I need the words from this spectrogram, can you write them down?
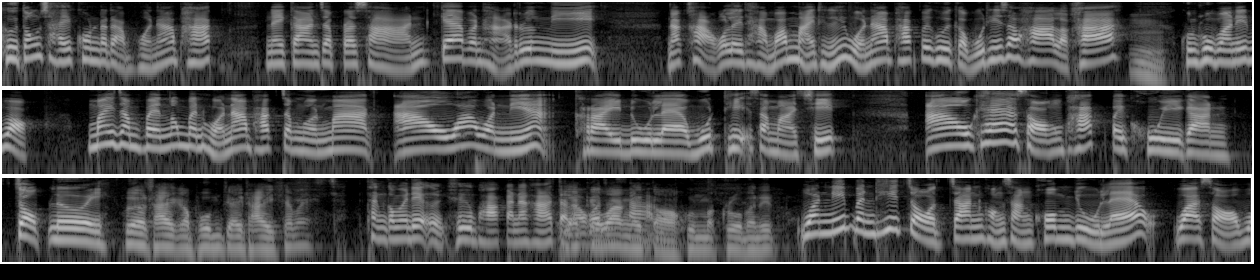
คือต้องใช้คนระดับหัวหน้าพักในการจะประสานแก้ปัญหาเรื่องนี้ นักข่าวก็เลยถามว่าหมายถึงให้หัวหน้าพักไปคุยกับวุฒิสภาเหรอคะอืมคุณครูมานิตบอก ไม่จำเป็นต้องเป็นหัวหน้าพักจำนวนมาก เอาว่าวันเนี้ยใครดูแลวุฒิสมาชิก เอาแค่สองพักไปคุยกัน จบเลย เพื่อไทยกับภูมิใจไทยใช่ไหมท่านก็ไม่ได้เอ่ยชื่อพักนะคะ แต่แล้วเราแกก็จะว่าไงทราบต่อคุณมาครูมานิตวันนี้เป็นที่โจทย์จันทร์ของสังคมอยู่แล้ว ว่าสว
